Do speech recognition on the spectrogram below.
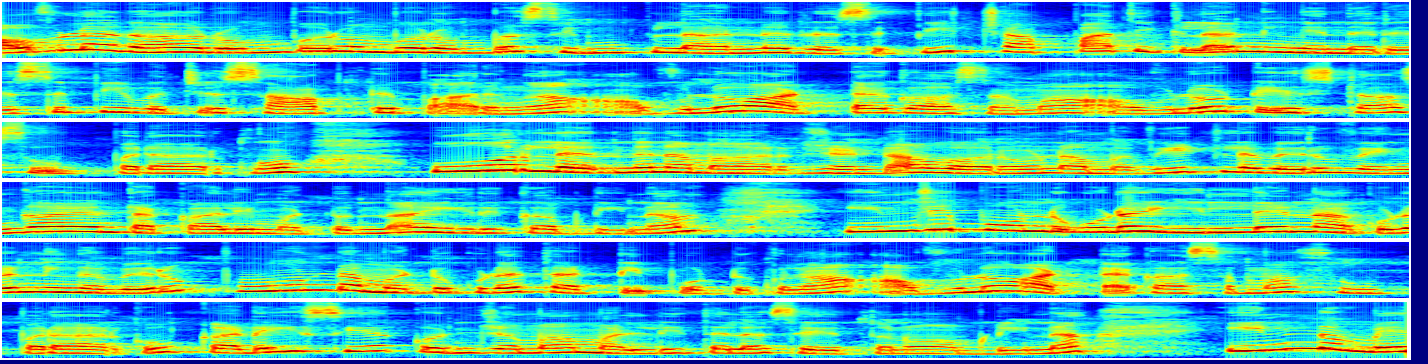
அவ்வளோதான் ரொம்ப ரொம்ப ரொம்ப சிம்பிளான ரெசிபி சப்பாத்திக்கெலாம் நீங்கள் இந்த ரெசிபி வச்சு சாப்பிட்டு பாருங்கள் அவ்வளோ அட்டகாசமாக அவ்வளோ டேஸ்ட்டாக சூப்பராக இருக்கும். ஊர்லேருந்து நம்ம அர்ஜெண்ட்டாக வரோம். நம்ம வீட்டில் வெறும் வெங்காயம் தக்காளி மட்டும்தான் இருக்குது அப்படின்னா இஞ்சி பூண்டு கூட இல்லைன்னா கூட நீங்கள் வெறும் பூண்டை மட்டும் கூட தட்டி போட்டுக்கலாம். அவ்வளோ அட்டகாசமாக சூப்பராக இருக்கும். கடைசியாக கொஞ்சமாக மல்லித்தலை சேர்த்தணும் அப்படின்னா இன்னுமே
